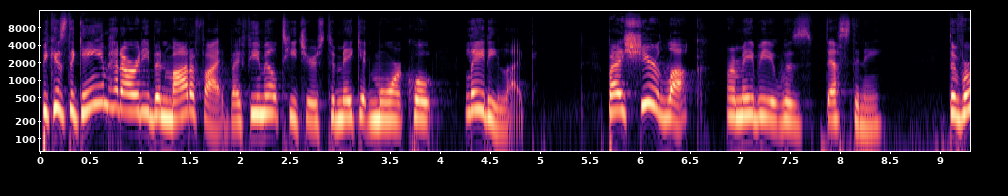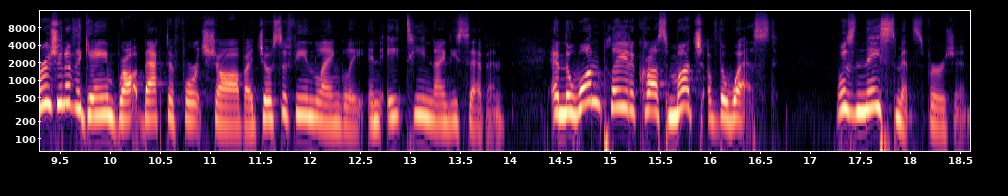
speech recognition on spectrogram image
because the game had already been modified by female teachers to make it more, quote, ladylike. By sheer luck, or maybe it was destiny, the version of the game brought back to Fort Shaw by Josephine Langley in 1897 and the one played across much of the West, was Naismith's version.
